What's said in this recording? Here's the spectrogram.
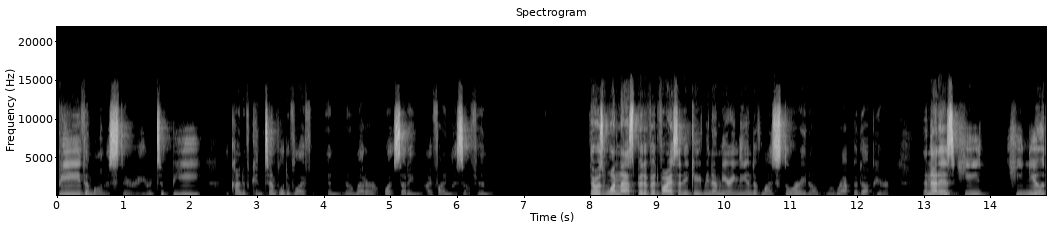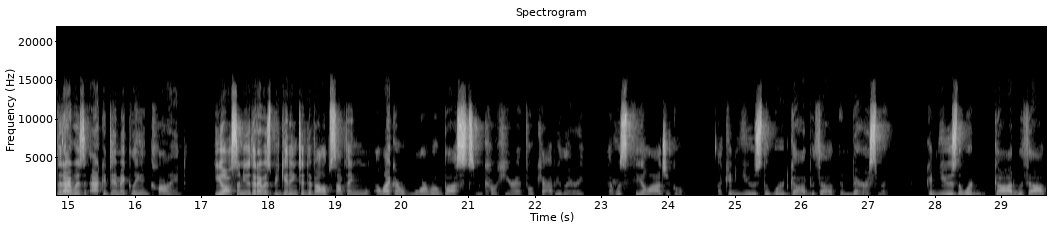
be the monastery or to be the kind of contemplative life, and no matter what setting I find myself in. There was one last bit of advice that he gave me, and I'm nearing the end of my story, and I'll wrap it up here. And that is, he he knew that I was academically inclined. He also knew that I was beginning to develop something like a more robust and coherent vocabulary that was theological. I could use the word God without embarrassment. I could use the word God without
